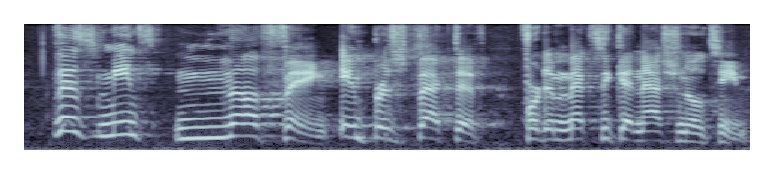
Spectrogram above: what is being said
this means nothing in perspective for the Mexican national team.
